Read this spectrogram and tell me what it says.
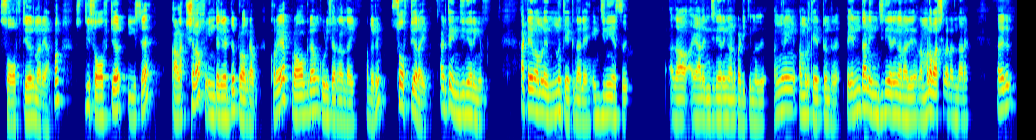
സോഫ്റ്റ്വെയർ എന്ന് പറയാം. അപ്പം the software is a collection of integrated program കുറേ പ്രോഗ്രാം കൂടി ചേർന്ന് എന്തായി? അതൊരു സോഫ്റ്റ്വെയർ ആയി. അടുത്ത എഞ്ചിനീയറിങ്ങും ആ ടൈം നമ്മൾ എന്നും കേൾക്കുന്നതല്ലേ എഞ്ചിനീയേഴ്സ് അതാ അയാൾ എഞ്ചിനീയറിംഗ് ആണ് പഠിക്കുന്നത്. അങ്ങനെ നമ്മൾ കേട്ടിട്ടുണ്ട്. ഇപ്പം എന്താണ് എഞ്ചിനീയറിംഗ് എന്ന് പറഞ്ഞാൽ നമ്മളെ ഭാഷ പറഞ്ഞാൽ എന്താണ്? അതായത്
